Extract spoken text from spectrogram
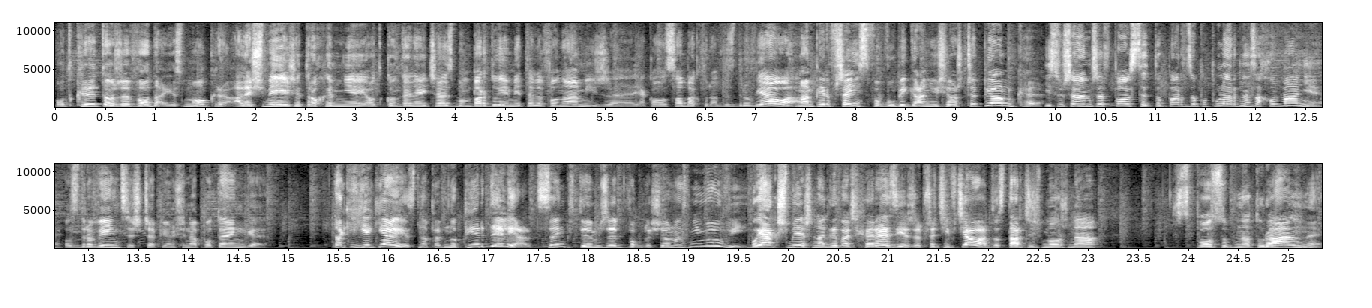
Odkryto, że woda jest mokra, ale śmieję się trochę mniej. Odkąd NHS bombarduje mnie telefonami, że jako osoba, która wyzdrowiała, mam pierwszeństwo w ubieganiu się o szczepionkę. I słyszałem, że w Polsce to bardzo popularne zachowanie. Ozdrowieńcy szczepią się na potęgę. Takich jak ja jest na pewno pierdyliard. Sęk w tym, że w ogóle się o nas nie mówi. Bo jak śmiesz nagrywać herezję, że przeciwciała dostarczyć można w sposób naturalny.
